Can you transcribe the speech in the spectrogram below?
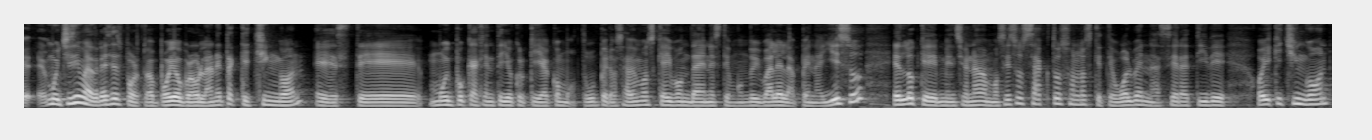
Eh, muchísimas gracias por tu apoyo, bro. La neta, qué chingón. Este, muy poca gente, yo creo que ya como tú, pero sabemos que hay bondad en este mundo y vale la pena. Y eso es lo que mencionábamos. Esos actos son los que te vuelven a hacer a ti de, oye, qué chingón.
